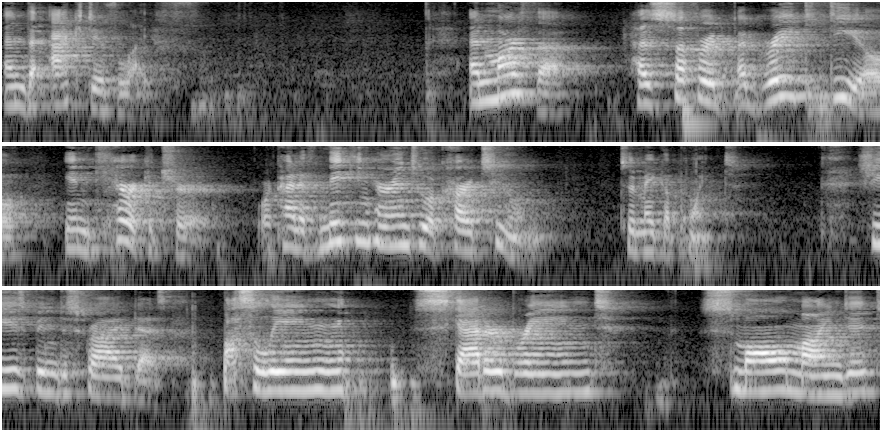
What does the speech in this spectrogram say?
and the active life. And Martha has suffered a great deal in caricature, or kind of making her into a cartoon to make a point. She's been described as bustling, scatterbrained, small minded,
